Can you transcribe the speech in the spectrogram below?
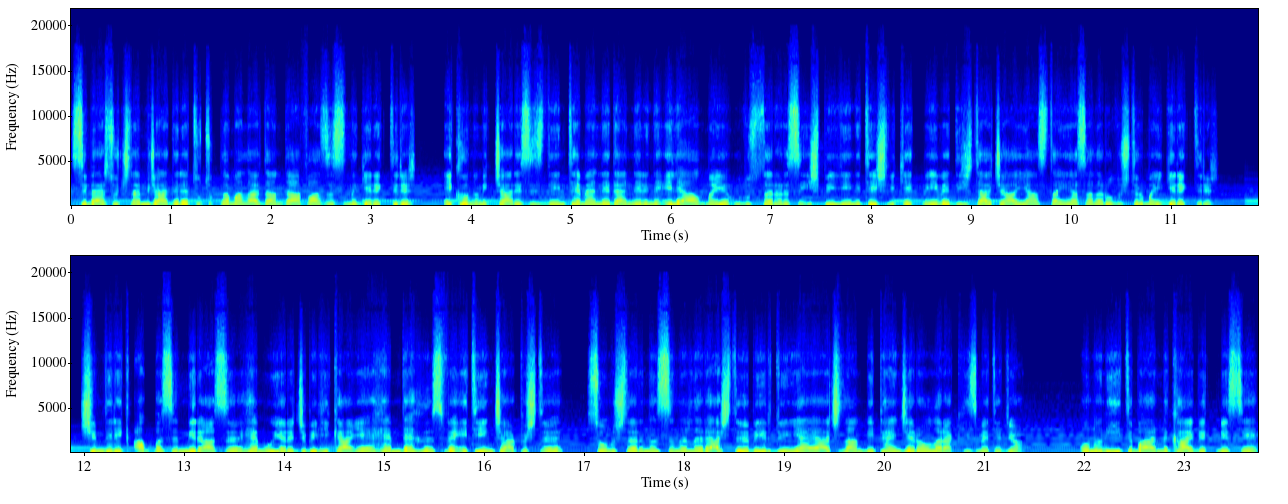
Siber suçla mücadele tutuklamalardan daha fazlasını gerektirir, ekonomik çaresizliğin temel nedenlerini ele almayı, uluslararası işbirliğini teşvik etmeyi ve dijital çağı yansıtan yasalar oluşturmayı gerektirir. Şimdilik Abbas'ın mirası hem uyarıcı bir hikaye hem de hırs ve etiğin çarpıştığı, sonuçlarının sınırları aştığı bir dünyaya açılan bir pencere olarak hizmet ediyor. Onun itibarını kaybetmesi,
